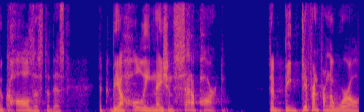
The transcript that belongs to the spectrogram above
who calls us to this, to be a holy nation set apart, to be different from the world,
